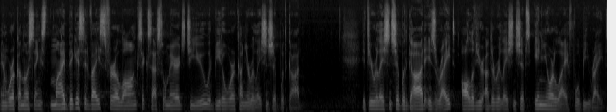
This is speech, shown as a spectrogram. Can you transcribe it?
and work on those things. My biggest advice for a long, successful marriage to you would be to work on your relationship with God. If your relationship with God is right, all of your other relationships in your life will be right.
